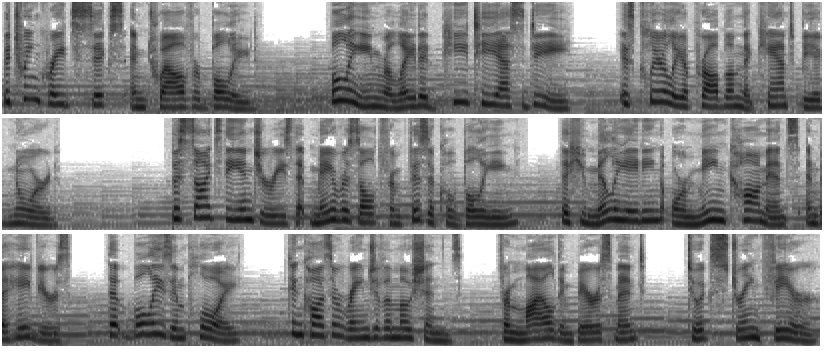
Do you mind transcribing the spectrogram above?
between grades 6 and 12 are bullied, bullying related PTSD is clearly a problem that can't be ignored. Besides the injuries that may result from physical bullying, the humiliating or mean comments and behaviors that bullies employ can cause a range of emotions, from mild embarrassment to extreme fear.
